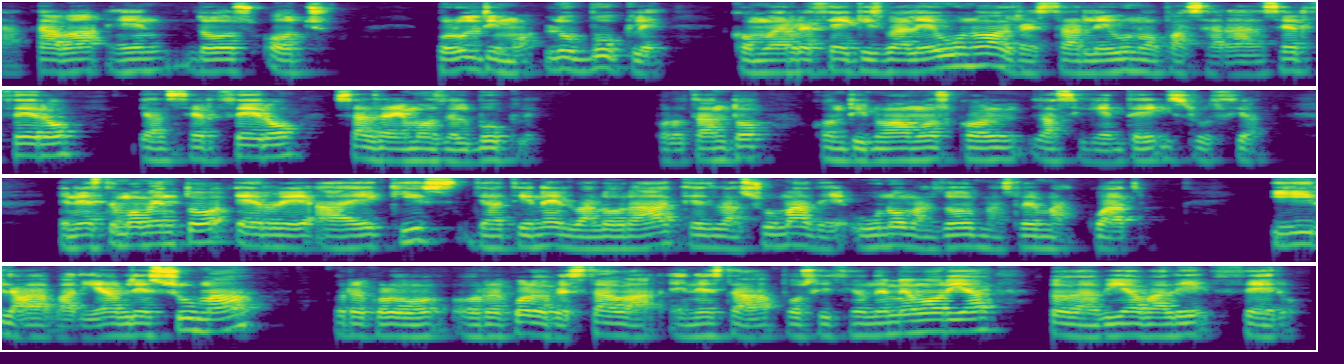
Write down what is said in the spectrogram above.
y acaba en 2, 8. Por último, loop bucle, como RCX vale 1, al restarle 1 pasará a ser 0 y al ser 0 saldremos del bucle. Por lo tanto, continuamos con la siguiente instrucción. En este momento, RAX ya tiene el valor A, que es la suma de 1 más 2 más 3 más 4 y la variable suma, os recuerdo, que estaba en esta posición de memoria, todavía vale 0.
